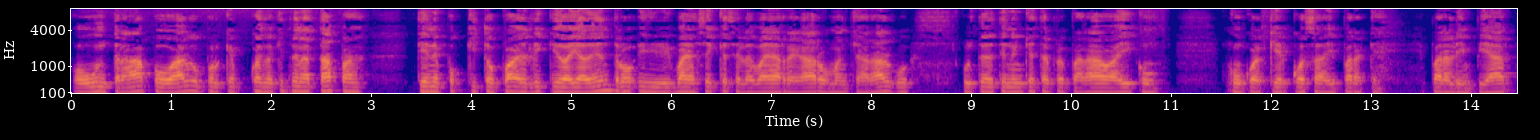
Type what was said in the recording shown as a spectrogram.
o un trapo o algo porque cuando quiten la tapa tiene poquito líquido ahí adentro y vaya a ser que se les vaya a regar o manchar algo. Ustedes tienen que estar preparados ahí con, con cualquier cosa ahí para que para limpiar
